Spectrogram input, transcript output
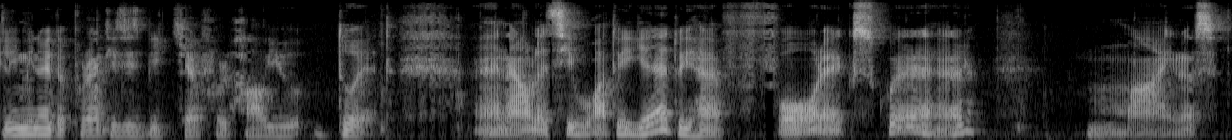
to eliminate the parentheses, be careful how you do it. And now let's see what we get. We have 4x squared minus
